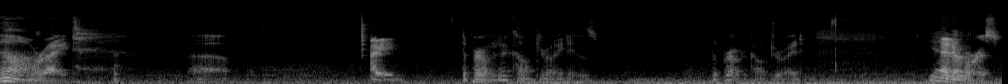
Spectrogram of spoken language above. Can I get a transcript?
All right. Uh, I mean, the protocol droid is the protocol droid, Yeah. and of course,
